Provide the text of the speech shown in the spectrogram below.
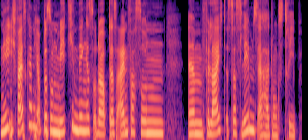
Nee, ich weiß gar nicht, ob das so ein Mädchending ist oder ob das einfach so ein, ähm, vielleicht ist das Lebenserhaltungstrieb.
